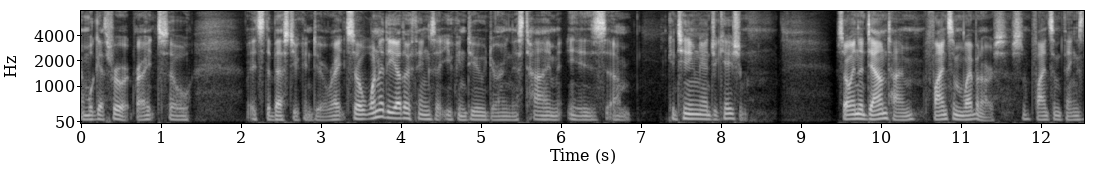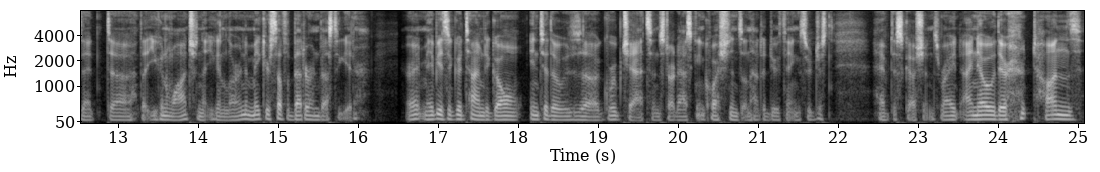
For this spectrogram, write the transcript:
and we'll get through it, right? So it's the best you can do, right? So one of the other things that you can do during this time is um, continuing education. So in the downtime, find some webinars, find some things that uh, that you can watch and that you can learn, and make yourself a better investigator right? Maybe it's a good time to go into those uh, group chats and start asking questions on how to do things or just have discussions, right? I know there are tons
